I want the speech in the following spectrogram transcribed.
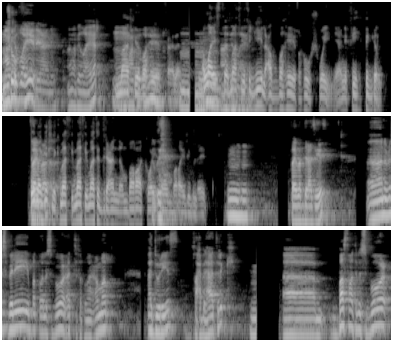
ما في. ظهير يعني. ما في ظهير؟ ما في ظهير فعلا. مم. الله يستر ما في. ثقيل على الظهير هو شوي يعني فيه ثقل. زي طيب، ما قلت لك ما في ما في ما تدري عنه مباراة كويسة ومباراه يجيب العيد. طيب عبد العزيز؟ آه، أنا بالنسبة لي بطل الأسبوع أتفق مع عمر. أدوريز صاحب الهاتريك. آم، بصلة الأسبوع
